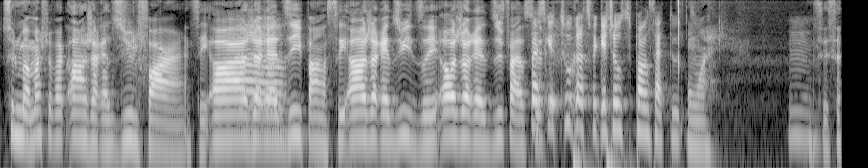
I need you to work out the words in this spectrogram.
sur le moment, je peux faire Ah, j'aurais dû le faire. Tu sais, ah, Ah. j'aurais dû y penser. Ah, j'aurais dû y dire. Ah, j'aurais dû faire ça. Parce que toi, quand tu fais quelque chose, tu penses à tout. Ouais. C'est ça.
